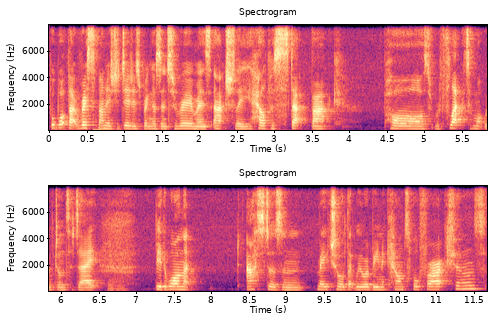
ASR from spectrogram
But what that risk manager did is bring us into room is actually help us step back, pause, reflect on what we've done today, be the one that asked us and made sure that we were being accountable for our actions.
